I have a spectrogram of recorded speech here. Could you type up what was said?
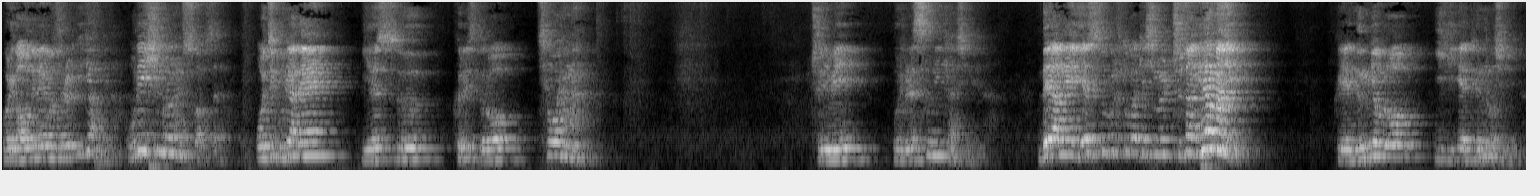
우리가 어둠의 권세를 이겨야 합니다. 우리의 힘으로는 할 수가 없어요. 오직 우리 안에 예수 그리스도로 채워야만 주님이 우리를 승리케 하십니다. 내 안에 예수 그리스도가 계심을 주장해야만이 그의 능력으로 이기게 되는 것입니다.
